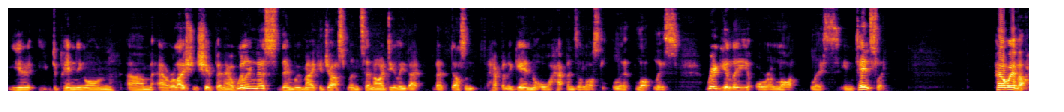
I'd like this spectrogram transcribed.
you, depending on um, our relationship and our willingness, then we make adjustments, and ideally that, that doesn't happen again or happens a lot, lot less regularly or a lot less intensely. However,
